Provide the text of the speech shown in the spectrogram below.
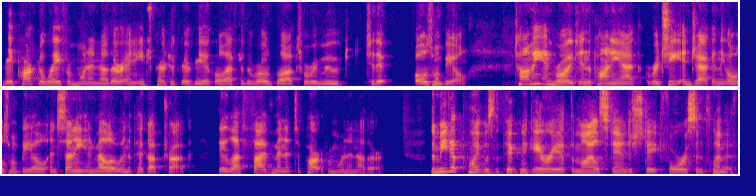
They parked away from one another, and each pair took their vehicle after the roadblocks were removed to the Oldsmobile. Tommy and Roy in the Pontiac, Richie and Jack in the Oldsmobile, and Sonny and Mello in the pickup truck. They left five minutes apart from one another. The meetup point was the picnic area at the Myles Standish State Forest in Plymouth.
